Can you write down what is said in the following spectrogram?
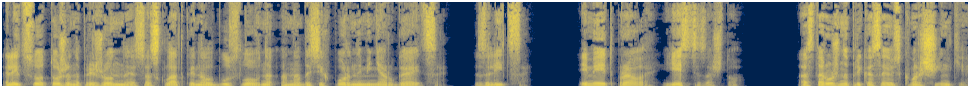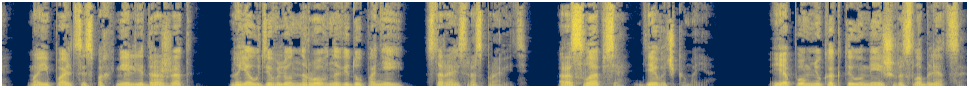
Лицо тоже напряженное, со складкой на лбу, словно она до сих пор на меня ругается, злится. Имеет право, есть за что. Осторожно прикасаюсь к морщинке, мои пальцы с похмелья дрожат, но я удивленно ровно веду по ней, стараясь расправить. Расслабься, девочка моя. Я помню, как ты умеешь расслабляться.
